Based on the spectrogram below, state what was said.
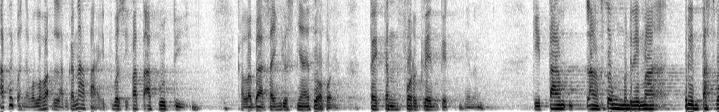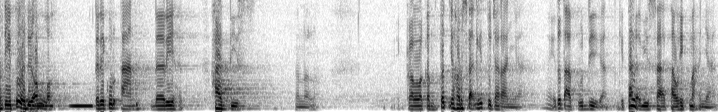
Apa hikmahnya? Wallahu a'lam. Kenapa? Itu bersifat abudi. Kalau bahasa Inggrisnya itu apa ya? Taken for granted. Gitu. Kita langsung menerima perintah seperti itu dari Allah dari Quran, dari hadis. Kalau kentut ya harus kayak gitu caranya. Nah, itu tak budi kan. Kita nggak bisa tahu hikmahnya.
